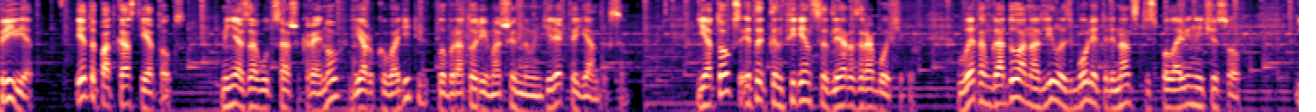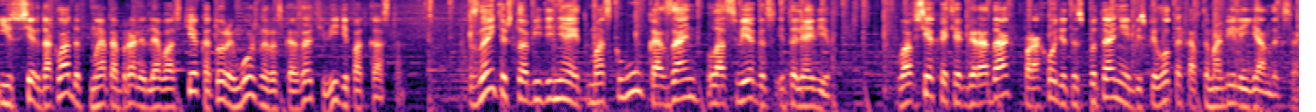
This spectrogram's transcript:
Привет! Это подкаст «YaTalks». Меня зовут Саша Крайнов, я руководитель лаборатории машинного интеллекта Яндекса. «YaTalks» — это конференция для разработчиков. В этом году она длилась более 13,5 часов. из всех докладов мы отобрали для вас те, которые можно рассказать в виде подкаста. Знаете, что объединяет Москву, Казань, Лас-Вегас и Тель-Авив? Во всех этих городах проходят испытания беспилотных автомобилей Яндекса.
